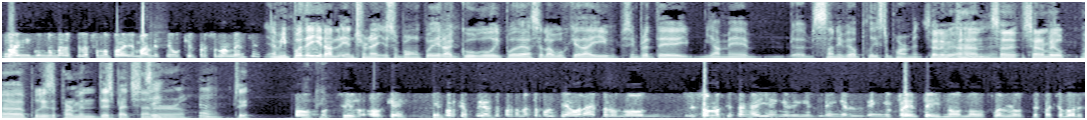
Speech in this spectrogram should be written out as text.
no hay ningún número de teléfono para llamarle, tengo que ir personalmente. A mí puede ir al internet, yo supongo que puede ir a Google y puede hacer la búsqueda ahí. Siempre te llame eh, Sunnyvale Police Department. Sunnyvale, Sí. Sun- Sunnyvale, uh, Police Department Dispatch Center. o- Yeah. o- sí. Oh, Sí, ok. Sí, porque fui al departamento de policía ahora, pero no son los que están ahí en el, en el, en el, en el frente y no no fueron los despachadores.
